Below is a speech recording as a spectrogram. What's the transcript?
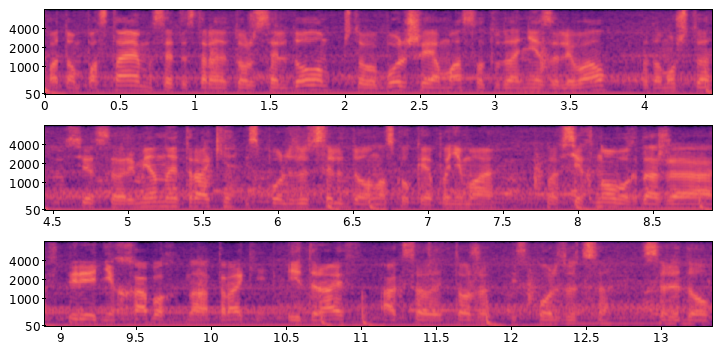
Потом поставим с этой стороны тоже солидолом, чтобы больше я масло туда не заливал. Потому что все современные траки используют солидол, насколько я понимаю. Во всех новых, даже в передних хабах на траке и драйв акселы тоже используется солидол.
